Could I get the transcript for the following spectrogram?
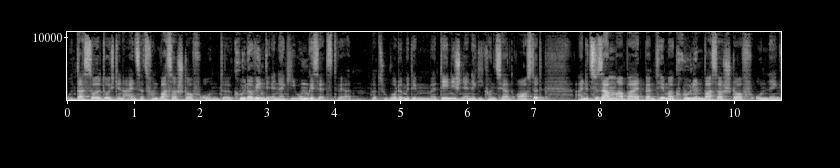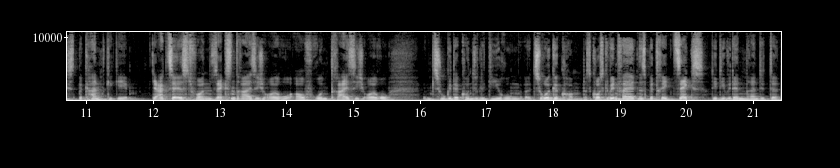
und das soll durch den Einsatz von Wasserstoff und äh, grüner Windenergie umgesetzt werden. Dazu wurde mit dem dänischen Energiekonzern Orsted eine Zusammenarbeit beim Thema grünen Wasserstoff unlängst bekannt gegeben. Die Aktie ist von 36 Euro auf rund 30 Euro im Zuge der Konsolidierung äh, zurückgekommen. Das Kursgewinnverhältnis beträgt 6, die Dividendenrendite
